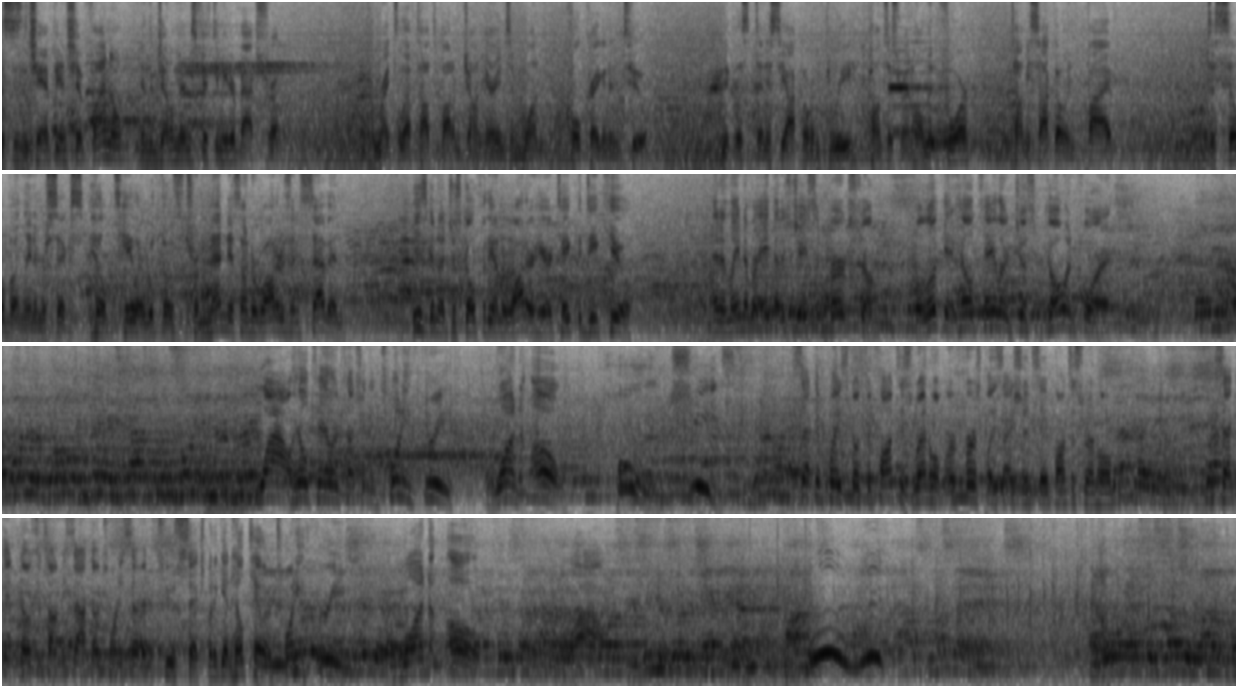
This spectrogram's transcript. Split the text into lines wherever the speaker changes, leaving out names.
This is the championship final in the gentlemen's 50 meter backstroke. From right to left, top to bottom, John Arians in one, Cole Cragen in two, Nicholas Denisiaco in three, Pontus Renholm in four, Tommy Sacco in five, De Silva in lane number six, Hill Taylor with those tremendous underwaters in seven. He's gonna just go for the underwater here, take the DQ. And in lane number eight, that is Jason Bergstrom. But look at Hill Taylor just going for it. Wow, Hill Taylor touching in 23 1 0. Holy jeez. Second place goes to Pontus Renholm, or first place, I should say, Pontus Renholm. Second goes to Tommy Sacco, 27-2-6. But again, Hill Taylor, 23-1-0. Wow. Woo, a special round of applause.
